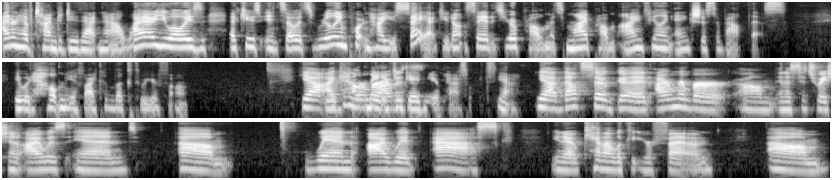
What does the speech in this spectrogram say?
I don't have time to do that now. Why are you always accusing? And so it's really important how you say it. You don't say it, it's your problem, it's my problem. I'm feeling anxious about this it would help me if I could look through your phone. Yeah, I can remember if was, you gave me your passwords. Yeah. Yeah, that's so good. I remember um, in a situation I was in um, when I would ask, you know, can I look at your phone? Um,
